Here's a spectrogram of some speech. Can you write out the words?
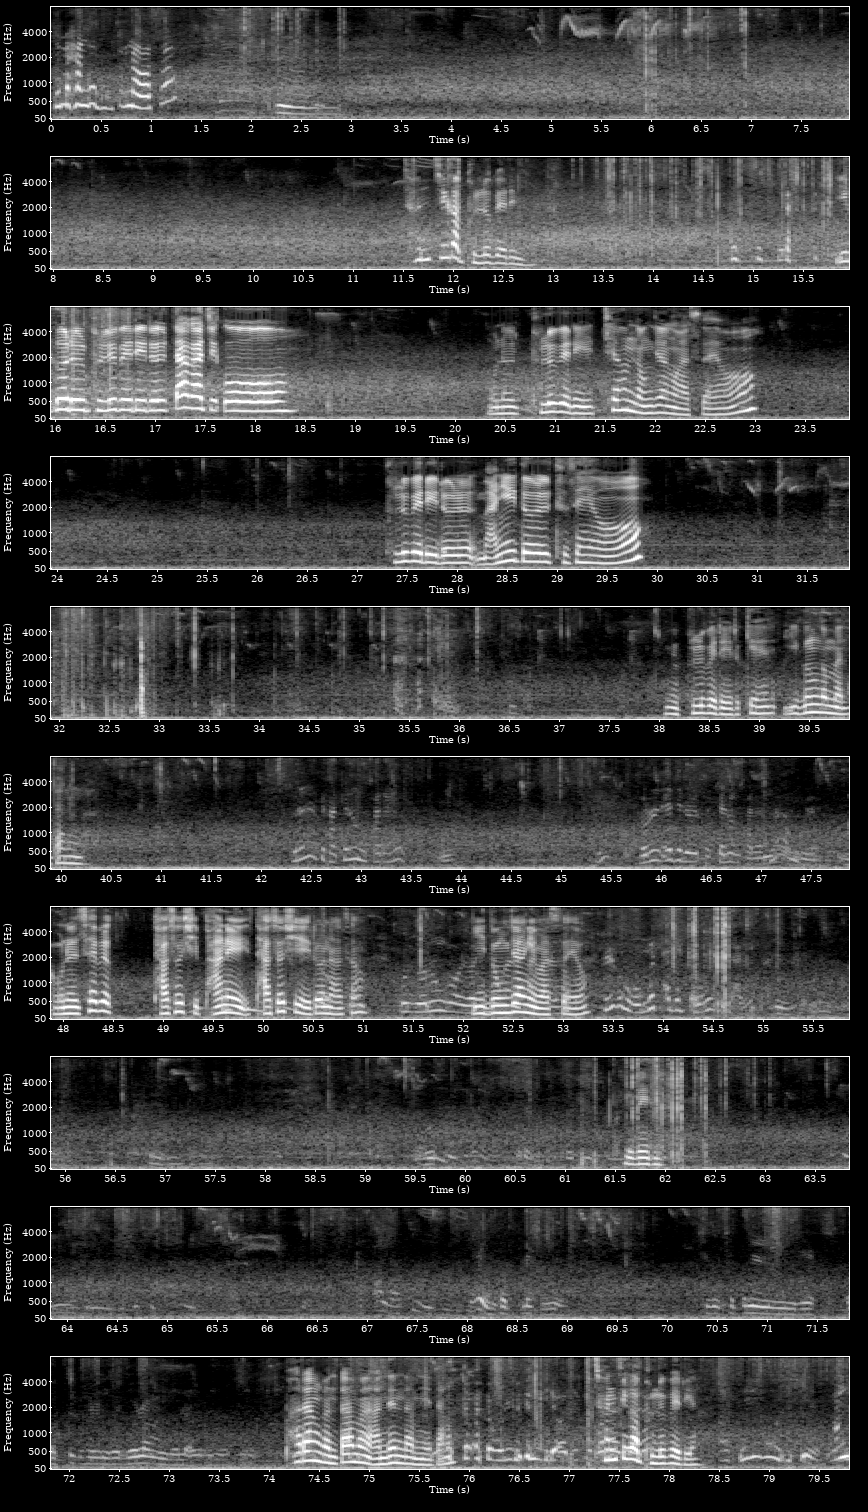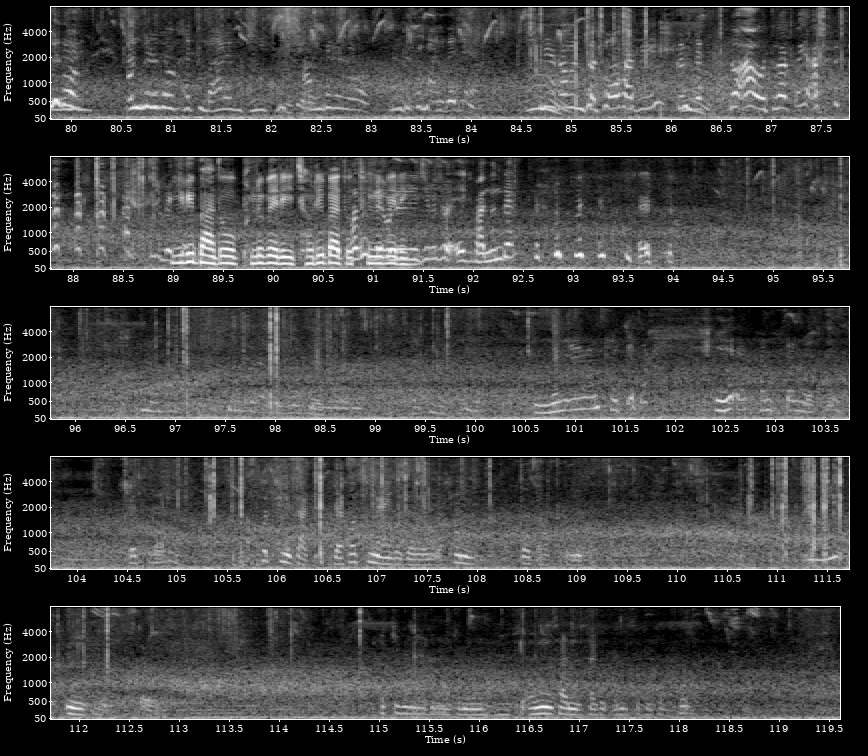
그럼 한국 국적 나왔어? 음. 전지가 블루베리입니다. 이거를 블루베리를 따가지고 오늘 블루베리 체험 농장 왔어요. 블루베리를 많이들 드세요. 이 블루베리 이렇게 익은 것만 따는 거. 그래 이렇게 같이 놓으면 잘해. 저런 애들을 같이 놓으면 잘한다. 오늘 새벽 5시 반에 5시에 일어나서 그이 농장에 왔어요. 그리고 뭔가 따도 뻔히 나지. 블루베리. 파란 건 따면 안 된답니다. 천지가 블루베리야. 안 그래도 안 그래도 같이 말해서 좋을 텐데. 안 그래도 안 그러면 안 되네. 그러면 저 좋아하지. 근데 너 아 어떡할 거야? 이리 봐도 블루베리, 저리 봐도 블루베리. 집에서 애기 봤는데. 오늘은 살 빼다. 예, 한국 사람이었어. 호치미가 진짜 호치미 아니거든. 한 떠서. 응. 호치미는 좀 없는 사람들 살고 다니서 좋고.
